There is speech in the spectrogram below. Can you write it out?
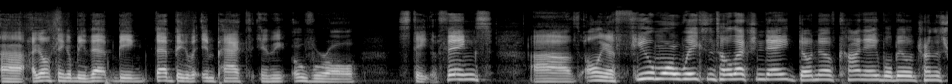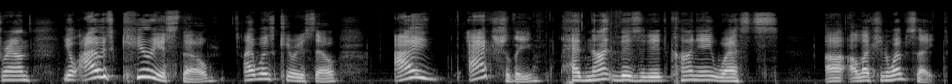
uh, I don't think it'll be that big that big of an impact in the overall state of things. Uh, only a few more weeks until election day. Don't know if Kanye will be able to turn this around. You know, I was curious though. I was curious though. I actually had not visited Kanye West's uh, election website,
